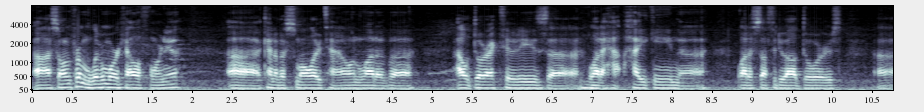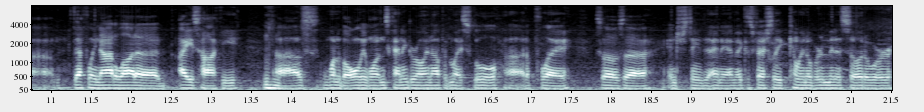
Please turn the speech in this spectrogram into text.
Uh, so I'm from Livermore, California, uh, kind of a smaller town, a lot of uh, outdoor activities, uh, a lot of hiking, uh, a lot of stuff to do outdoors. Um, definitely not a lot of ice hockey. Mm -hmm. I was one of the only ones kind of growing up at my school to play. So it was an interesting dynamic, especially coming over to Minnesota where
